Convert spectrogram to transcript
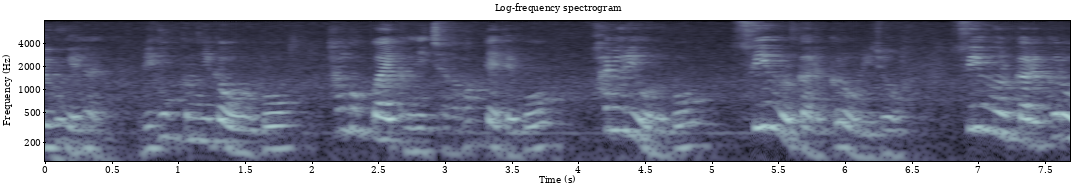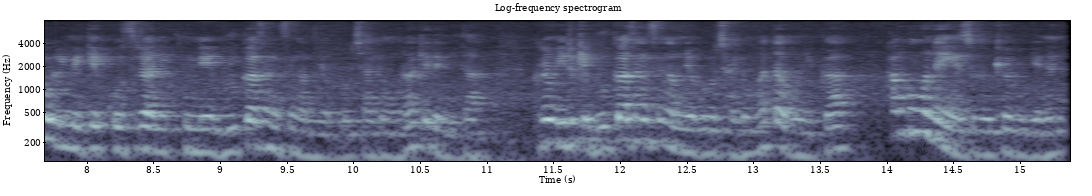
결국에는 미국 금리가 오르고 한국과의 금리 차가 확대되고 환율이 오르고 수입 물가를 끌어올리죠. 수입 물가를 끌어올리면 이게 고스란히 국내의 물가 상승 압력으로 작용을 하게 됩니다. 그럼 이렇게 물가 상승 압력으로 작용하다 보니까 한국은행에서도 결국에는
